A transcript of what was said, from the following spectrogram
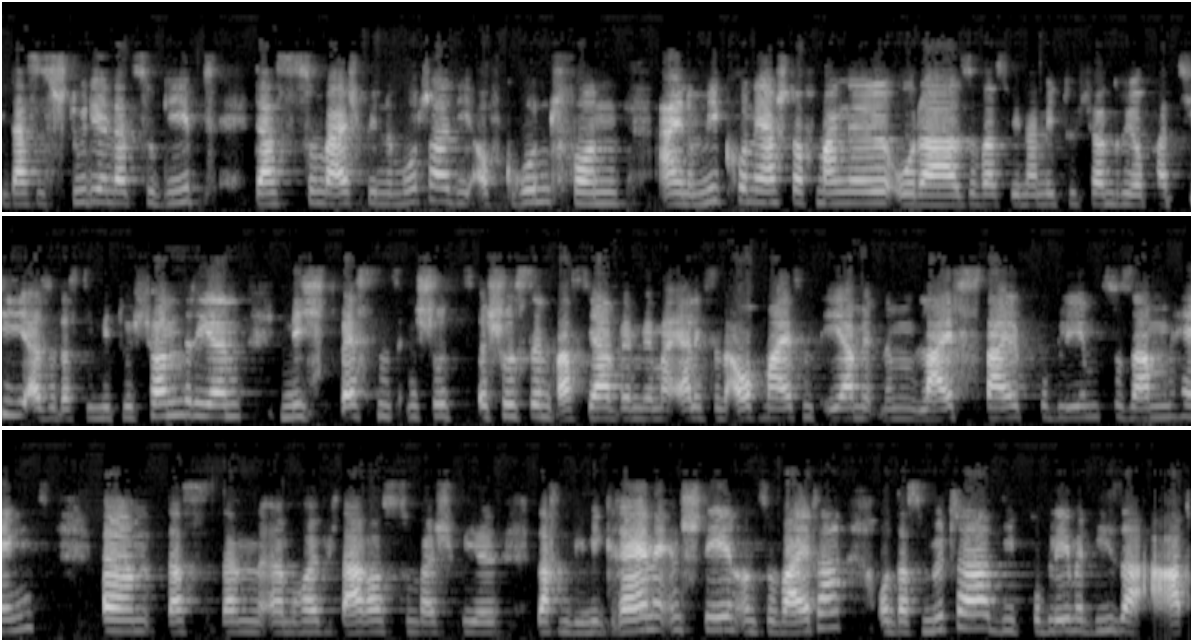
dass es Studien dazu gibt, dass zum Beispiel eine Mutter, die aufgrund von einem Mikronährstoffmangel oder sowas wie einer Mitochondriopathie, also dass die Mitochondrien nicht bestens in Schuss, äh, Schuss sind, was ja, wenn wir mal ehrlich sind, auch meistens eher mit einem Lifestyle-Problem zusammenhängt, ähm, dass dann ähm, häufig daraus zum Beispiel Sachen wie Migräne entstehen und so weiter. Und dass Mütter, die Probleme dieser Art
